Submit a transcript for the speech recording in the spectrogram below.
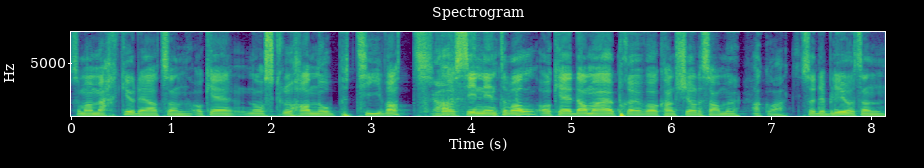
Så man merker jo det at sånn OK, nå skrur han opp 10 watt Ja. på sin intervall. OK, da må jeg prøve å kanskje gjøre det samme. Akkurat. Så det blir jo et sånn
